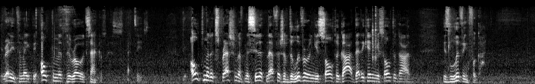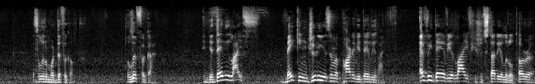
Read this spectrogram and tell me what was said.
You're ready to make the ultimate heroic sacrifice. That's easy. The ultimate expression of Mesirat Nefesh, of delivering your soul to God, dedicating your soul to God, is living for God. It's a little more difficult to live for God. In your daily life, making Judaism a part of your daily life. Every day of your life, you should study a little Torah.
